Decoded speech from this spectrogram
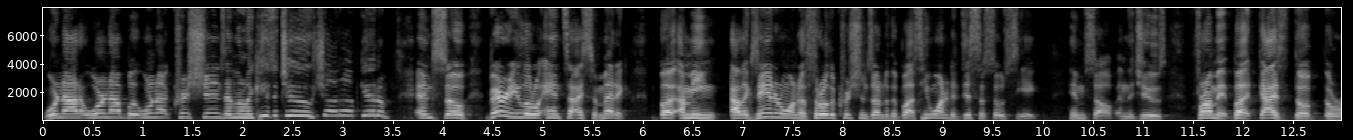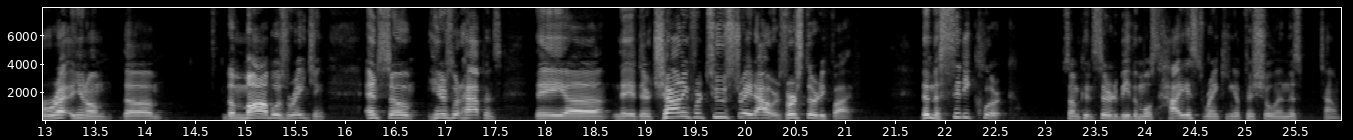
We're not, we're not, but we're not Christians. And they're like, he's a Jew. Shut up, get him. And so, very little anti Semitic. But I mean, Alexander wanted to throw the Christians under the bus, he wanted to disassociate himself and the Jews from it. But guys, the the you know the the mob was raging, and so here's what happens: they, uh, they they're shouting for two straight hours. Verse 35. Then the city clerk, some consider to be the most highest ranking official in this town,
